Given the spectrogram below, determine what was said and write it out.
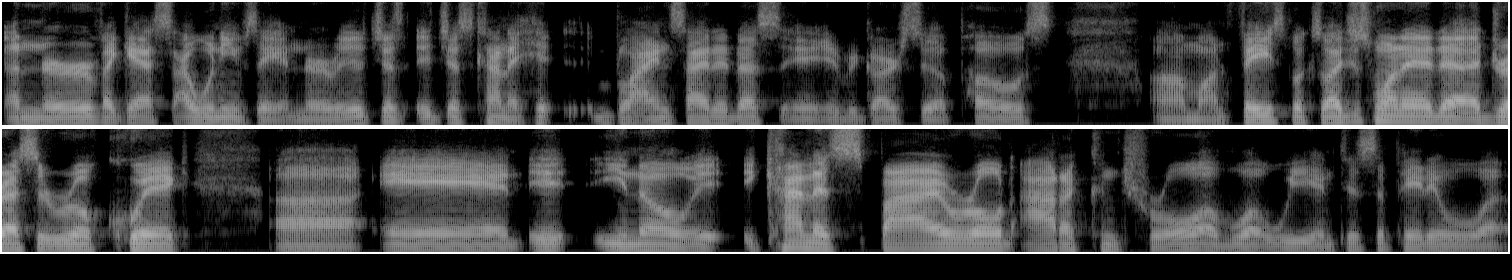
a nerve. I guess I wouldn't even say a nerve. It just it just kind of hit blindsided us in, in, regards to a post um, on Facebook. So I just wanted to address it real quick. Uh, and it you know it, it kind of spiraled out of control of what we anticipated. What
